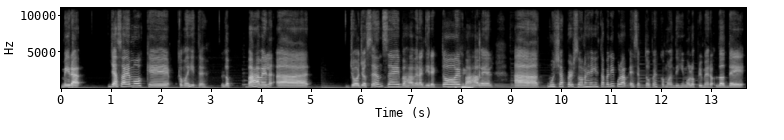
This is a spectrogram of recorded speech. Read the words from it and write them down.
Mira, ya sabemos que, como dijiste, lo, vas a ver a Jojo Sensei, vas a ver al director, vas a ver a muchas personas en esta película, excepto pues, como dijimos, los primeros, los de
